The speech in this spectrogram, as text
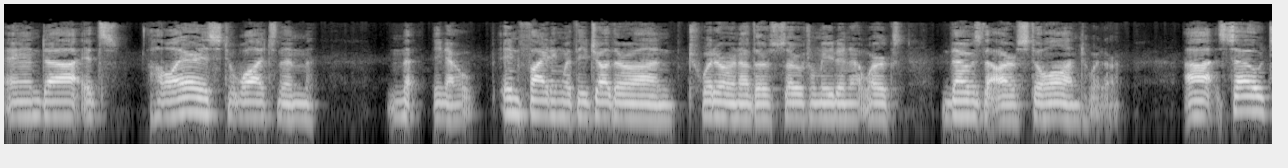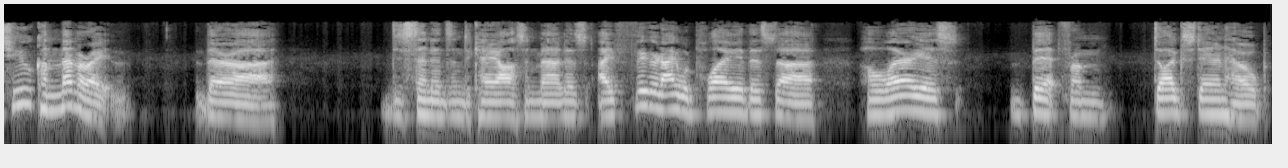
And, uh, it's hilarious to watch them, you know, infighting with each other on Twitter and other social media networks, those that are still on Twitter. Uh, so to commemorate their, uh, descendants into chaos and madness, I figured I would play this, uh, hilarious bit from Doug Stanhope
